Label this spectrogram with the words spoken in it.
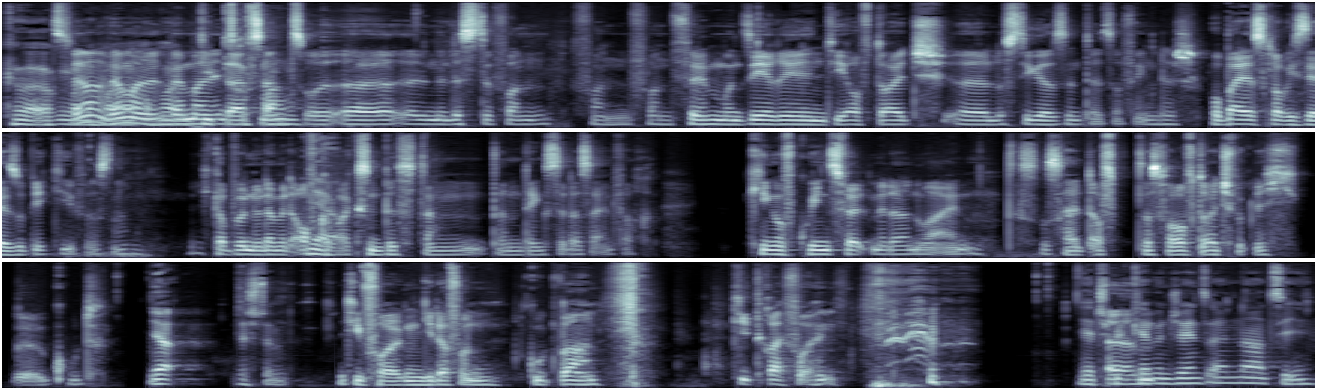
Können wir Das irgendwann wär mal, wär einen mal Deep Dive interessant, so äh, eine Liste von, von, von Filmen und Serien, die auf Deutsch äh, lustiger sind als auf Englisch. Wobei das, glaube ich, sehr subjektiv ist. Ne? Ich glaube, wenn du damit aufgewachsen bist, dann, dann denkst du das einfach. King of Queens fällt mir da nur ein. Das ist halt auf, das war auf Deutsch wirklich äh, gut. Ja, das stimmt. Die Folgen, die davon gut waren. Die drei Folgen. Jetzt spielt Ähm. Kevin James einen Nazi.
